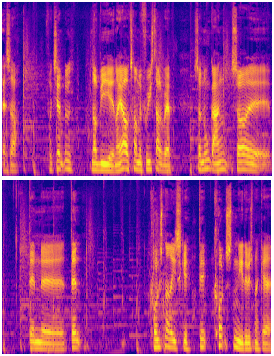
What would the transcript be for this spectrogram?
altså, for eksempel, når, vi, når jeg optræder med freestyle rap, så nogle gange, så øh, den, øh, den kunstneriske, det kunsten i det, hvis man kan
